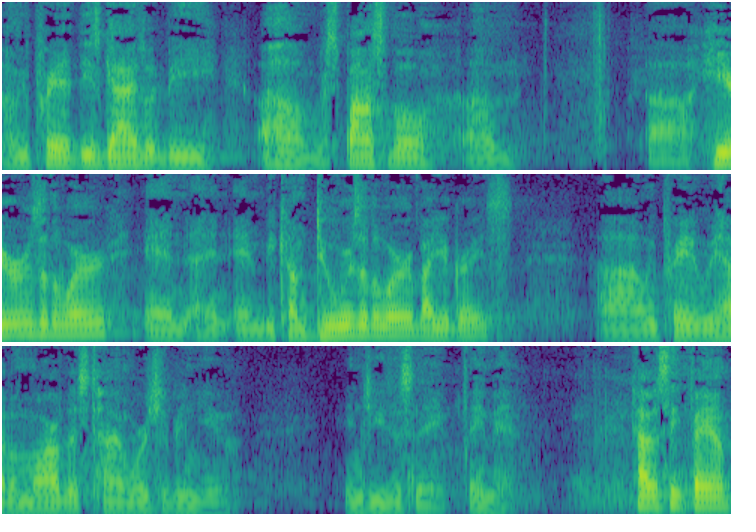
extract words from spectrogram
Uh, we pray that these guys would be um, responsible um, uh, hearers of the word and, and, and, become doers of the word by your grace. Uh, we pray that we have a marvelous time worshiping you. In Jesus' name, amen. Have a seat, fam.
